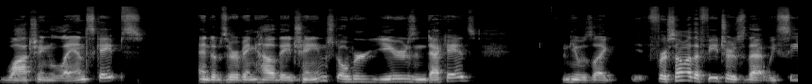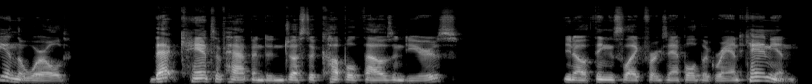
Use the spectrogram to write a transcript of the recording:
watching landscapes and observing how they changed over years and decades. And he was like, for some of the features that we see in the world, that can't have happened in just a couple thousand years. You know, things like, for example, the Grand Canyon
